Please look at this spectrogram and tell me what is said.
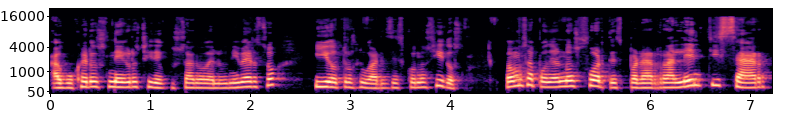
agujeros negros y de gusano del universo y otros lugares desconocidos. Vamos a ponernos fuertes para ralentizar,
